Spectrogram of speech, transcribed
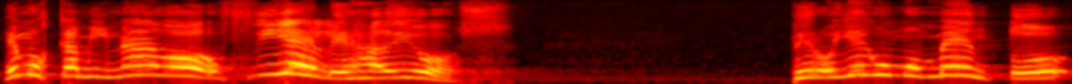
hemos caminado fieles a Dios. Pero llega un momento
